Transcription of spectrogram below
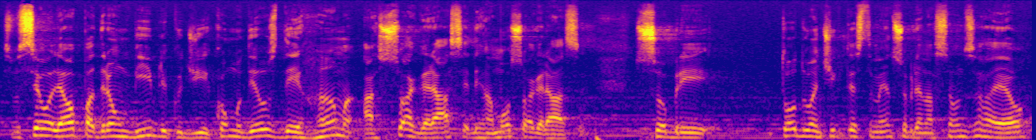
Se você olhar o padrão bíblico de como Deus derrama a sua graça e derramou sua graça sobre todo o Antigo Testamento, sobre a nação de Israel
